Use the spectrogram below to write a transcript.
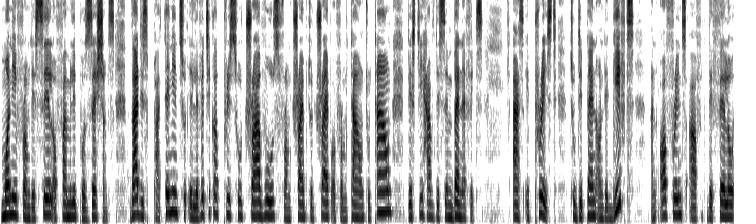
money from the sale of family possessions. That is pertaining to a Levitical priest who travels from tribe to tribe or from town to town. They still have the same benefits as a priest to depend on the gifts and offerings of the fellow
